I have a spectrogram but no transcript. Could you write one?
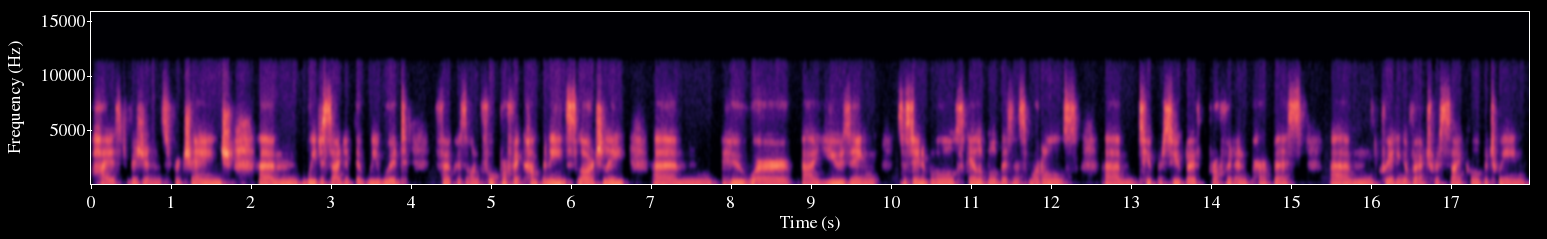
highest visions for change. Um, we decided that we would focus on for-profit companies largely um, who were uh, using sustainable, scalable business models um, to pursue both profit and purpose, um, creating a virtuous cycle between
